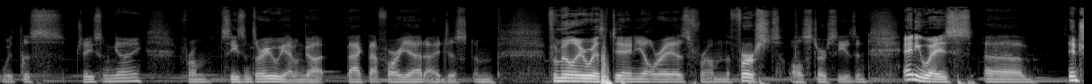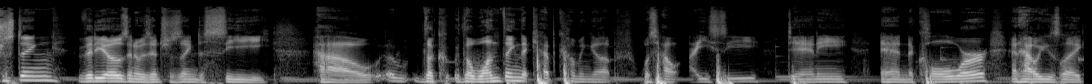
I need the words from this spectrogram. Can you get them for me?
with this Jason guy from season three. We haven't got back that far yet. I just am familiar with Danielle Reyes from the first All Star season. Anyways, uh, interesting videos, and it was interesting to see how the the one thing that kept coming up was how icy Dani and Nicole were, and how he's like,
